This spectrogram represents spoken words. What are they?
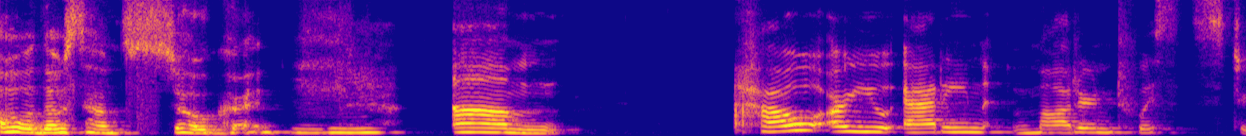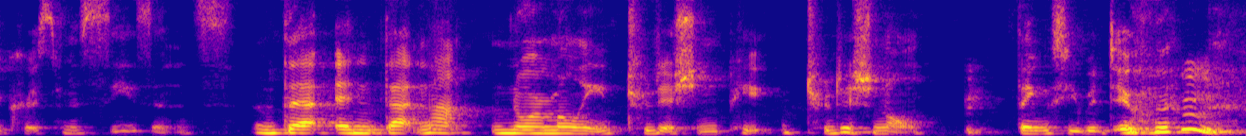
Oh, those sound so good. Mm-hmm. Um, how are you adding modern twists to Christmas seasons that and that not normally tradition traditional things you would do? hmm.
